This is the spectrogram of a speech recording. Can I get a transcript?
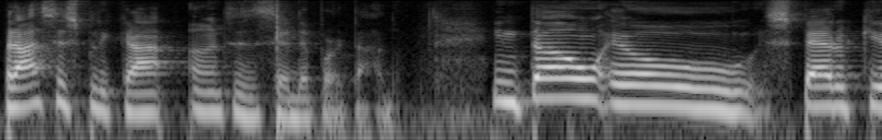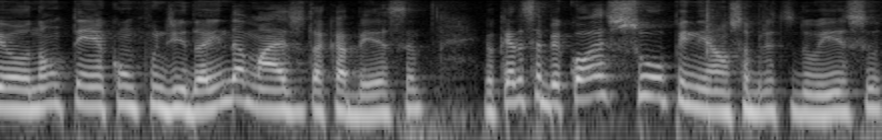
para se explicar antes de ser deportado. Então, eu espero que eu não tenha confundido ainda mais a tua cabeça. Eu quero saber qual é a sua opinião sobre tudo isso.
